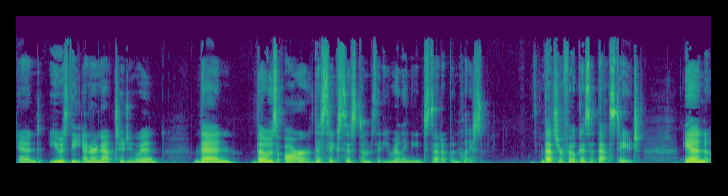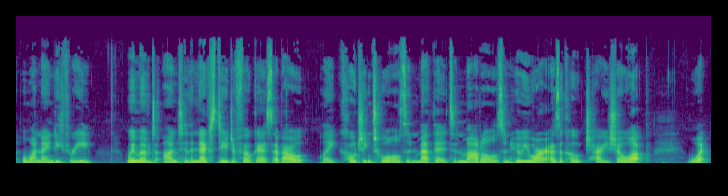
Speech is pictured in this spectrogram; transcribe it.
and use the internet to do it, then those are the six systems that you really need to set up in place. That's your focus at that stage. In 193, we moved on to the next stage of focus about like coaching tools and methods and models and who you are as a coach, how you show up, what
